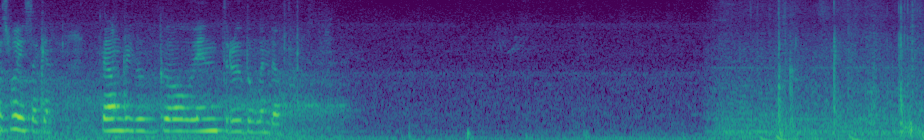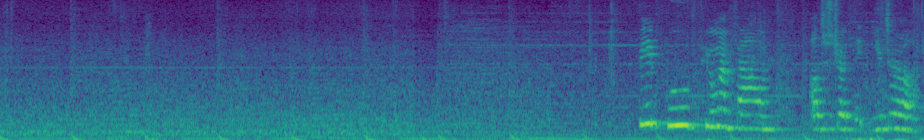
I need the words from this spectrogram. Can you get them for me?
Let's wait a second. Then we could go in through the window. Beep boop, human found. I'll distract it. You turn off.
